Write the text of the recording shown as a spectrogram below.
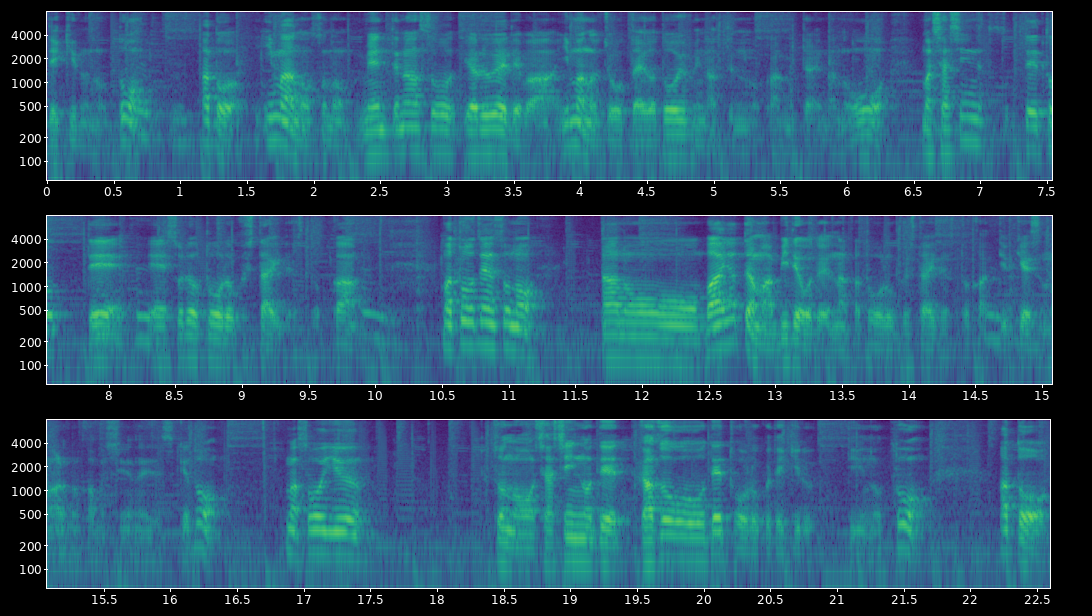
できるのと、あと今のそのメンテナンスをやる上では今の状態がどういうふうになってるのかみたいなのを、まあ、写真で撮って、えーそれを登録したいですとか、うん。まあ、当然その、あのー場合によってはまあビデオでなんか登録したいですとかっていうケースもあるのかもしれないですけど、まあ、そういうその写真ので画像で登録できるっていうのとあと、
